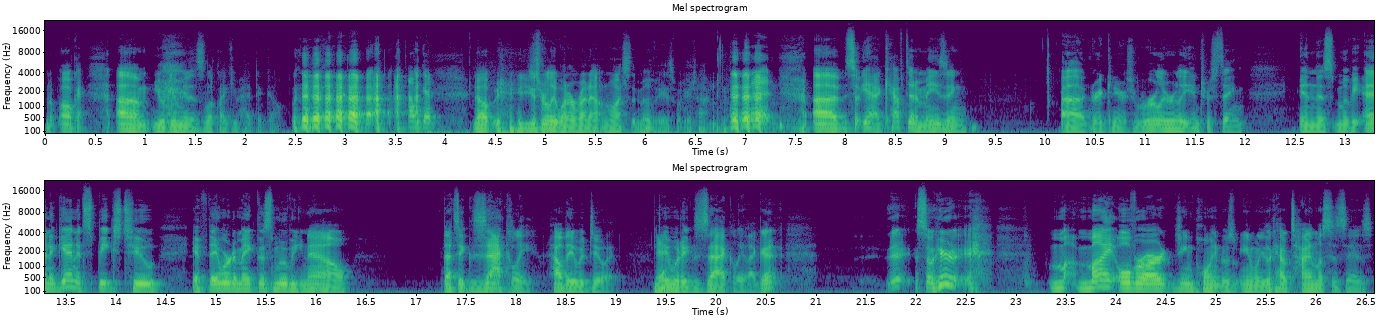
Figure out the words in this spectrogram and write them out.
no, okay um you were giving me this look like you had to go I'm good. Nope, you just really want to run out and watch the movie, is what you're talking. it. uh, so yeah, Captain Amazing, uh, Greg Kinnear is really really interesting in this movie, and again, it speaks to if they were to make this movie now, that's exactly how they would do it. Yeah. They would exactly like it. eh, So here, my, my overarching point was, you know, when you look how timeless this is,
